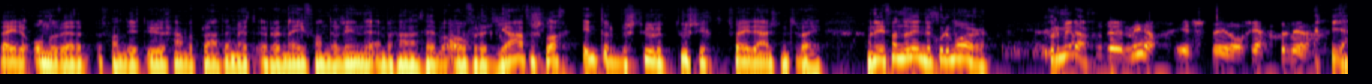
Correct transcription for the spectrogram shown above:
Tweede onderwerp van dit uur gaan we praten met René van der Linden. En we gaan het hebben over het jaarverslag Interbestuurlijk Toezicht 2002. Meneer van der Linden, goedemorgen. Goedemiddag. Goedemiddag, inmiddels. Ja, goedemiddag. Ja.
